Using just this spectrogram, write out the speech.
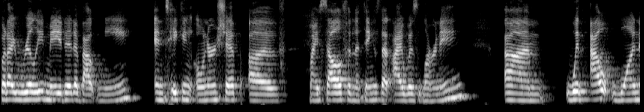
But I really made it about me and taking ownership of myself and the things that I was learning. Um, without one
